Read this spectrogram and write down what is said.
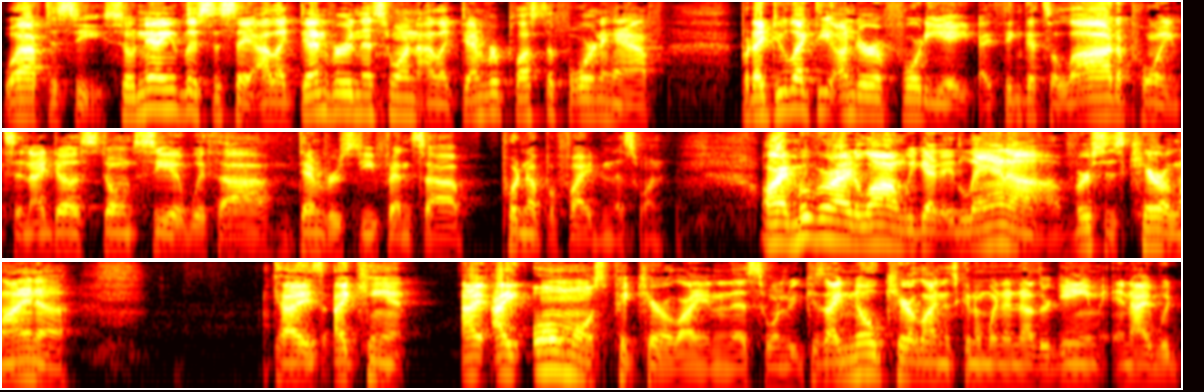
We'll have to see. So, needless to say, I like Denver in this one. I like Denver plus the four and a half. But I do like the under of 48. I think that's a lot of points, and I just don't see it with uh, Denver's defense uh, putting up a fight in this one. All right, moving right along, we got Atlanta versus Carolina. Guys, I can't. I, I almost picked Carolina in this one because I know Carolina's going to win another game, and I would,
